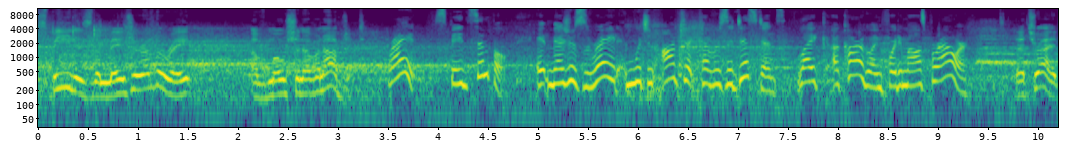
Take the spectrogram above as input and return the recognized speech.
speed is the measure of the rate of motion of an object. Right, speed's simple. It measures the rate in which an object covers a distance, like a car going 40 miles per hour. That's right.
